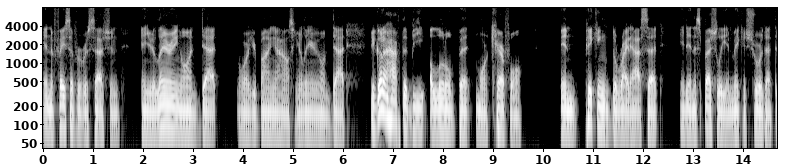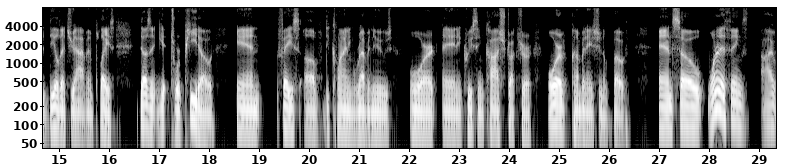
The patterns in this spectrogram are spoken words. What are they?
in the face of a recession and you're layering on debt, or you're buying a house and you're layering on debt, you're going to have to be a little bit more careful in picking the right asset and then especially in making sure that the deal that you have in place doesn't get torpedoed in face of declining revenues or an increasing cost structure or a combination of both. And so one of the things I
